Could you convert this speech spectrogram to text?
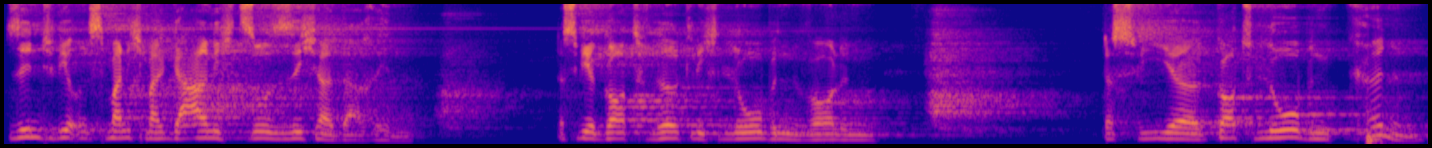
sind wir uns manchmal gar nicht so sicher darin, dass wir Gott wirklich loben wollen, dass wir Gott loben können.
